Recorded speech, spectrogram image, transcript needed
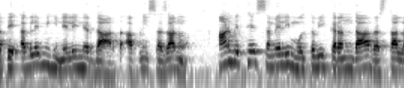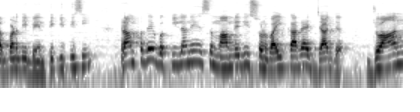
ਅਤੇ ਅਗਲੇ ਮਹੀਨੇ ਲਈ ਨਿਰਧਾਰਤ ਆਪਣੀ ਸਜ਼ਾ ਨੂੰ ਅਣਮਿੱਥੇ ਸਮੇਂ ਲਈ ਮੁਲਤਵੀ ਕਰਨ ਦਾ ਰਸਤਾ ਲੱਭਣ ਦੀ ਬੇਨਤੀ ਕੀਤੀ ਸੀ। ਟਰੰਪ ਦੇ ਵਕੀਲਾਂ ਨੇ ਇਸ ਮਾਮਲੇ ਦੀ ਸੁਣਵਾਈ ਕਰ ਰਹੇ ਜੱਜ ਜੁਆਨ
